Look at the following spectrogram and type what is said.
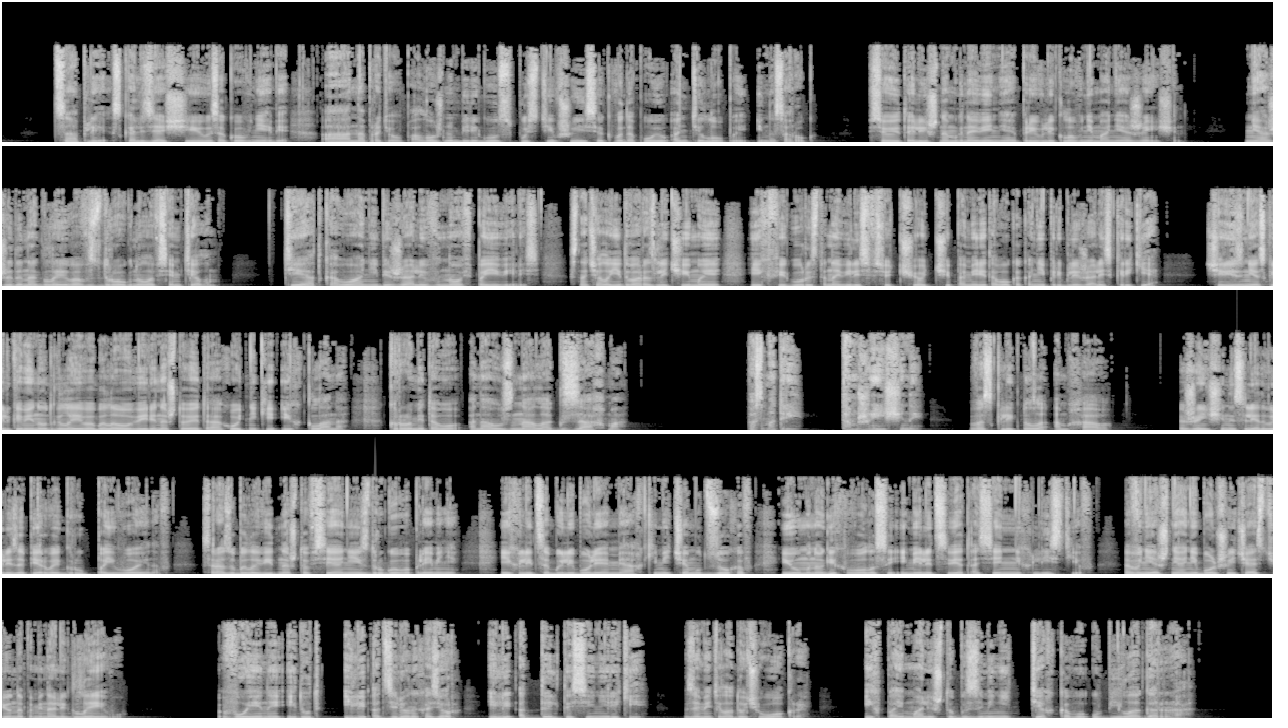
Цапли, скользящие высоко в небе, а на противоположном берегу спустившиеся к водопою антилопы и носорог. Все это лишь на мгновение привлекло внимание женщин. Неожиданно Глейва вздрогнула всем телом. Те, от кого они бежали, вновь появились. Сначала едва различимые, их фигуры становились все четче по мере того, как они приближались к реке. Через несколько минут Глейва была уверена, что это охотники их клана. Кроме того, она узнала Гзахма. «Посмотри, там женщины!» — воскликнула Амхао. Женщины следовали за первой группой воинов. Сразу было видно, что все они из другого племени. Их лица были более мягкими, чем у дзохов, и у многих волосы имели цвет осенних листьев. Внешне они большей частью напоминали Глейву. «Воины идут или от Зеленых озер, или от дельты Синей реки», заметила дочь Уокры. «Их поймали, чтобы заменить тех, кого убила гора».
